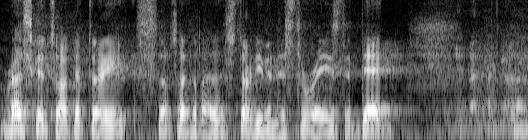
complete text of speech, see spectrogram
Russ can talk at 30, talk about it as 30 minutes to raise the dead. Um,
